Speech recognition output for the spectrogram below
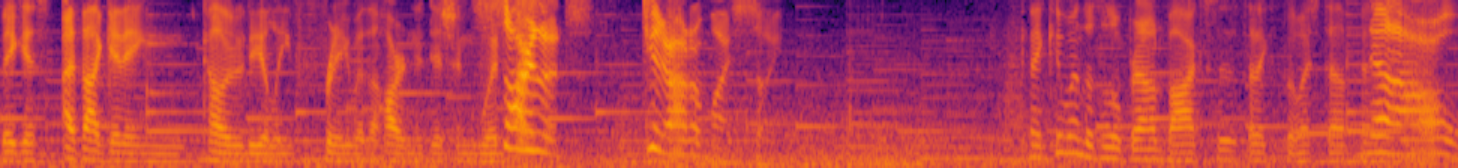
Biggest? I thought getting Call of Duty Elite for free with a hardened edition would. Silence! Get out of my sight! Can I get one of those little brown boxes that I can put my stuff in? No!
